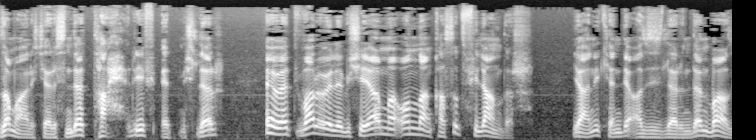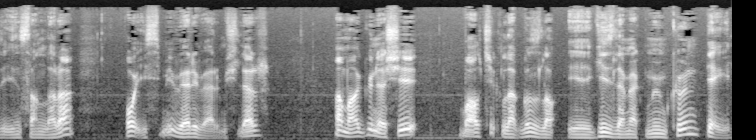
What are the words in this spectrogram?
Zaman içerisinde tahrif etmişler. Evet var öyle bir şey ama ondan kasıt filandır. Yani kendi azizlerinden bazı insanlara o ismi veri vermişler. Ama güneşi balçıkla kızla, e, gizlemek mümkün değil.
